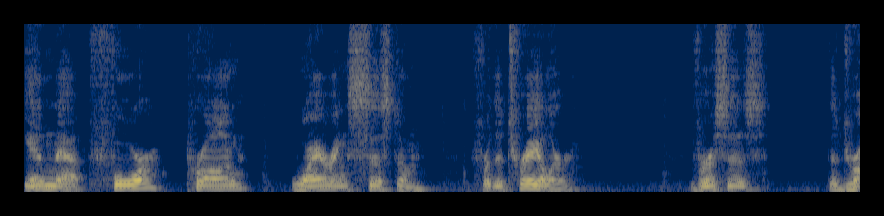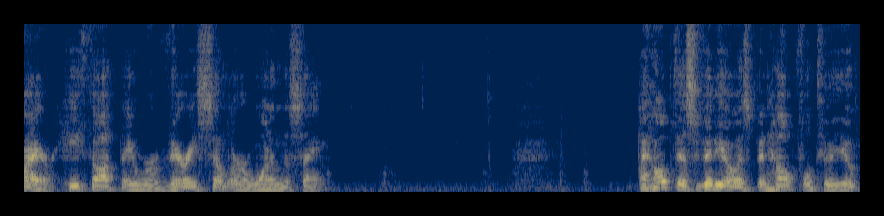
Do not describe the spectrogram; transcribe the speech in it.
in that four-prong wiring system for the trailer versus the dryer. He thought they were very similar or one and the same. I hope this video has been helpful to you.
